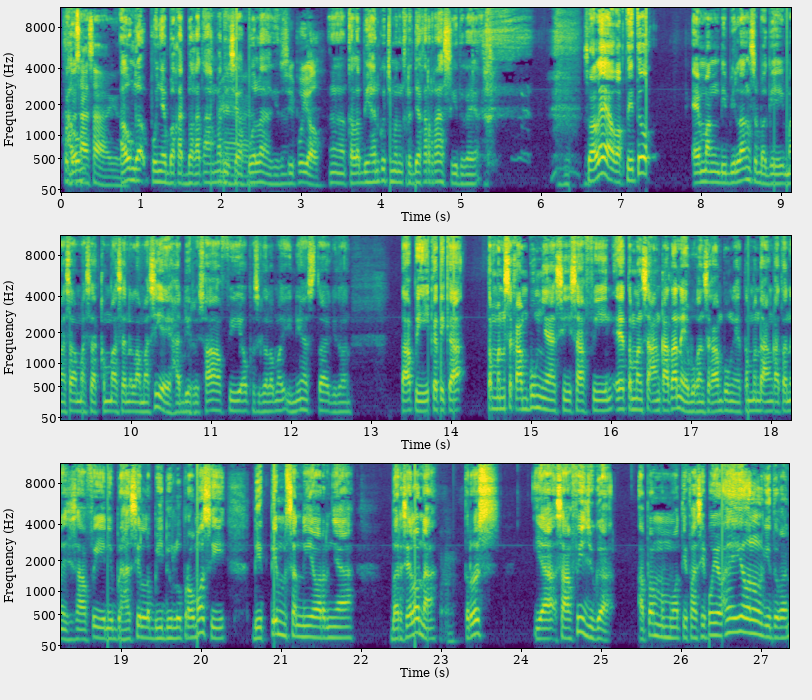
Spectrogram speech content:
Putus Aku- asa gitu. aku nggak punya bakat-bakat amat di Ya. sepak bola gitu. Si Puyol. Eh, kelebihanku cuma kerja keras gitu kayak. Soalnya ya waktu itu emang dibilang sebagai masa-masa kemasan La Masia ya hadir Safi apa segala macam Iniesta gitu kan. Tapi ketika teman sekampungnya si Safi eh teman seangkatannya bukan sekampung ya teman seangkatannya si Safi ini berhasil lebih dulu promosi di tim seniornya Barcelona Hmm. terus ya Safi juga apa memotivasi Puyol "Eh, Yol gitu kan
